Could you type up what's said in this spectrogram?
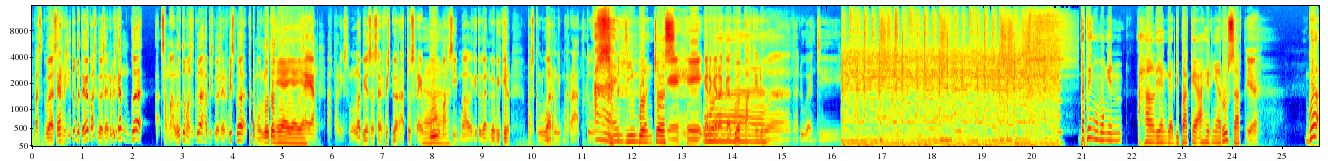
pas gua servis itu btw pas gua servis kan gua sama lu tuh maksud gua habis gua servis gua ketemu lu tuh iya Gua iya. kayak yang ah paling slow lah biasa servis 200 ribu Ah. maksimal gitu kan gue pikir pas keluar 500 Anjing boncos. ngehe gara-gara gak gue pakai doang aduh anjing Tapi ngomongin hal yang nggak dipakai akhirnya rusak, iya gua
